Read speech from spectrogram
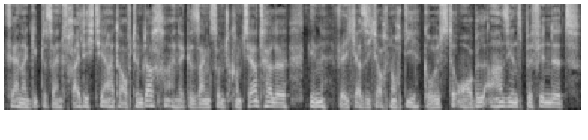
Ferner gibt es ein Freilichttheater auf dem Dach, eine Gesangs- und Konzerthalle, in welcher sich auch noch die größte Orgel Asiens befindet.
